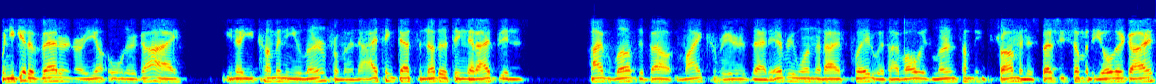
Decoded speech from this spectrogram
when you get a veteran or a young, older guy, you know, you come in and you learn from him. Now, I think that's another thing that I've been, I've loved about my career is that everyone that I've played with, I've always learned something from, and especially some of the older guys,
